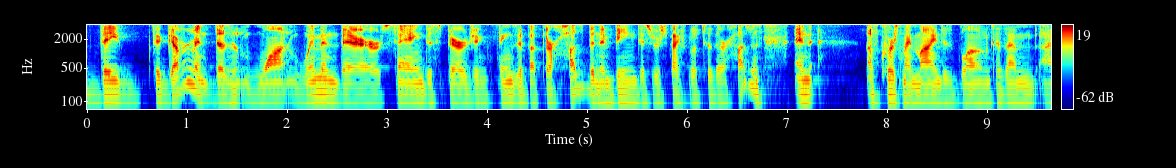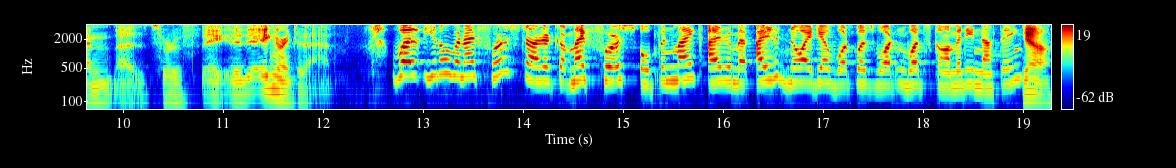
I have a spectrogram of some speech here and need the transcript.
they the government doesn't want women there saying disparaging things about their husband and being disrespectful to their husbands. And of course, my mind is blown because I'm I'm uh, sort of ignorant to that. Well, you know, when I first started, my first open mic, I remember I had no idea what was what and what's comedy, nothing. Yeah.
